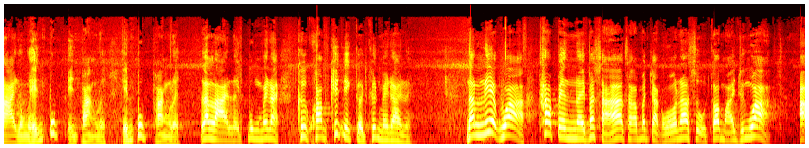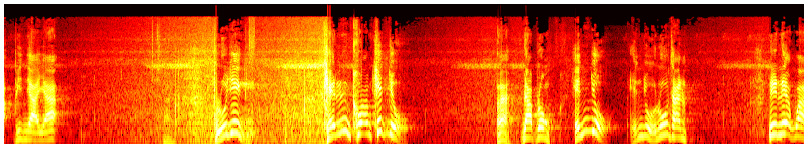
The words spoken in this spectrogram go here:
ลายลงเห็นปุ๊บเห็นพังเลย เห็นปุ๊บพังเลยละลายเลยปรุงไม่ได้ คือความคิดนี่เกิดขึ้นไม่ได้เลย นั่นเรียกว่าถ้าเป็นในภาษาธรรมจักรวรรณสูตรก็หมายถึงว่าอภิญญายะรู้ยิ่ง เห็นความคิดอยู่ดับลง เห็นอยู่ เห็นอยู่รู้ทัน นี่เรียกว่า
